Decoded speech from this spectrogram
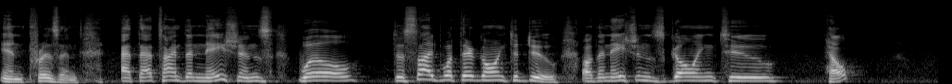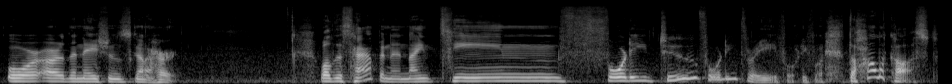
in prison. At that time, the nations will decide what they're going to do. Are the nations going to help or are the nations going to hurt? Well, this happened in 1942, 43, 44. The Holocaust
